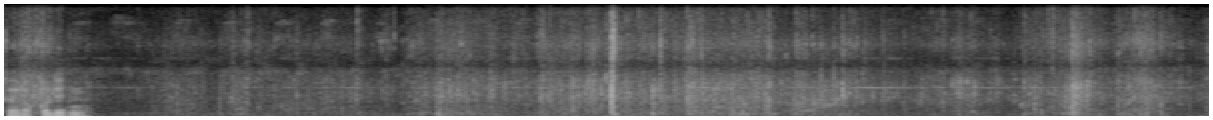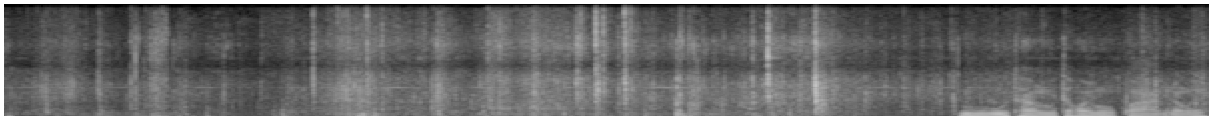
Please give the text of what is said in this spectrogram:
ใส่หรอกก็เล่นอู้ทางมีแต่หอยหมูป่าพี่น้องเอ้ย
